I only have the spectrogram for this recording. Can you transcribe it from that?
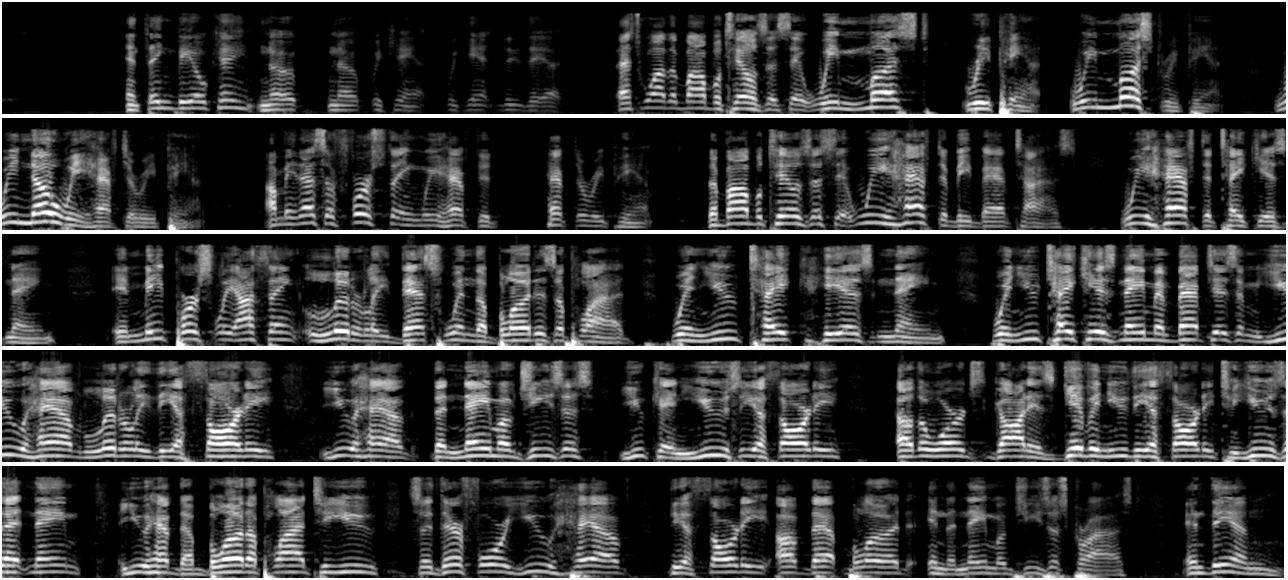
and think be okay? No, no, we can't. We can't do that. That's why the Bible tells us that we must repent. We must repent. We know we have to repent. I mean, that's the first thing we have to have to repent. The Bible tells us that we have to be baptized. We have to take His name. And me personally, I think literally that's when the blood is applied. When you take His name. When you take His name in baptism, you have literally the authority. You have the name of Jesus. You can use the authority. Other words, God has given you the authority to use that name. You have the blood applied to you. So therefore you have the authority of that blood in the name of Jesus Christ. And then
